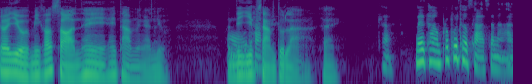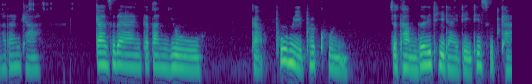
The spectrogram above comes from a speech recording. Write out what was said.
ก็อยู่มีเขาสอนให้ให้ทำอย่างนั้นอยู่ วันที่อ๋อยี่ค่ะสิบสามตุลาใช่ค่ะ ในทางพระพุทธศาสนาค่ะท่านคะการแสดงกตัญญูกับผู้มีพระคุณจะทำด้วยวิธีใดดีที่สุดคะ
